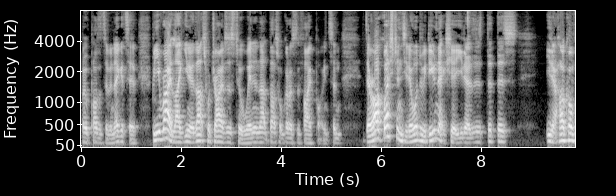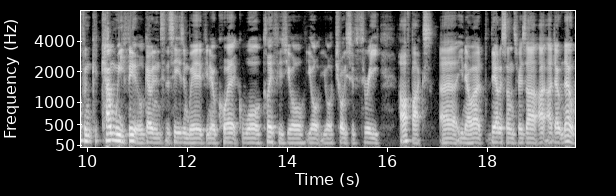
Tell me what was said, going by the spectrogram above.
both positive and negative. But you're right, like you know that's what drives us to a win, and that that's what got us the five points. And there are questions, you know, what do we do next year? You know, there's, there's you know, how confident can we feel going into the season with you know Quirke, Warr, Cliff is your your your choice of three halfbacks? Uh, you know, uh, the honest answer is uh, I, I, don't know.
